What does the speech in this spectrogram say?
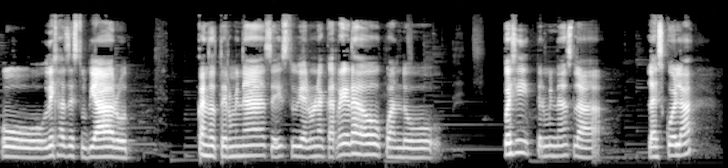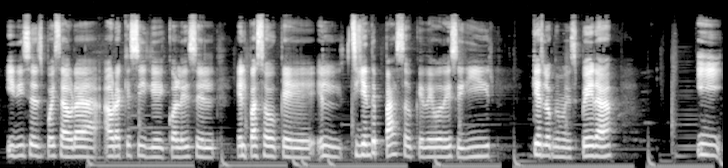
o dejas de estudiar o cuando terminas de estudiar una carrera o cuando, pues sí, terminas la, la escuela y dices, pues ahora, ahora qué sigue, cuál es el, el paso que, el siguiente paso que debo de seguir, qué es lo que me espera. Y,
